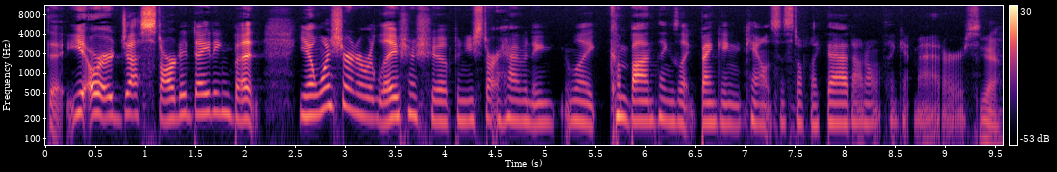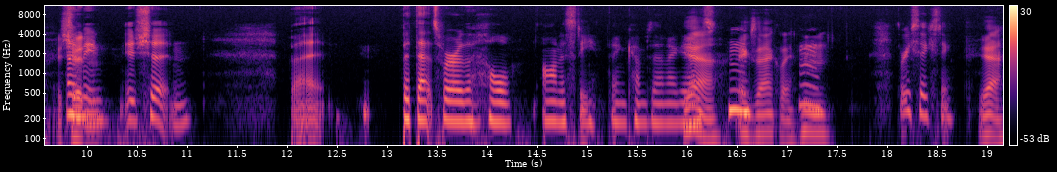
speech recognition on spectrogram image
the? Yeah, or just started dating. But you know, once you're in a relationship and you start having to like combine things like banking accounts and stuff like that, I don't think it matters. yeah, it shouldn't. I mean, it shouldn't. But but that's where the whole honesty thing comes in. I guess. yeah, Hmm. exactly. Hmm. 360. Yeah,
